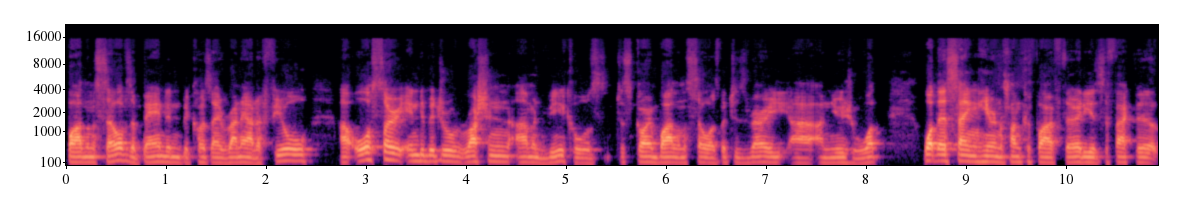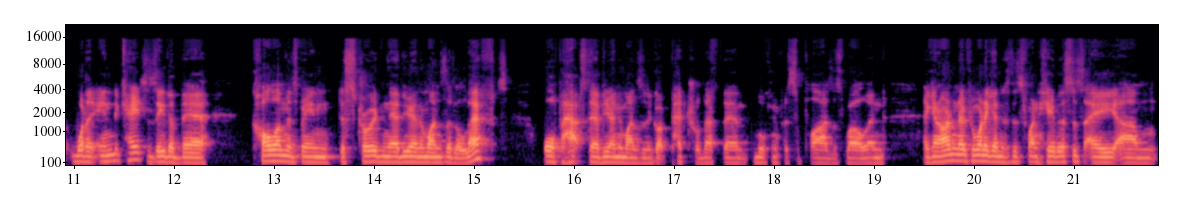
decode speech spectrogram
by themselves, abandoned because they run out of fuel uh, also individual Russian armored vehicles just going by themselves, which is very uh, unusual. What what they're saying here in Funker 530 is the fact that what it indicates is either their column has been destroyed and they're the only ones that are left, or perhaps they're the only ones that have got petrol left. They're looking for supplies as well. And again, I don't know if you want to get into this one here, but this is a um,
